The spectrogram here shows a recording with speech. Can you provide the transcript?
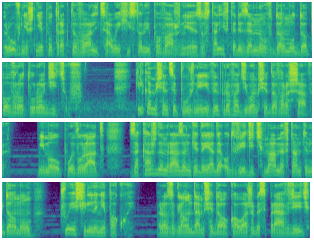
również nie potraktowali całej historii poważnie, zostali wtedy ze mną w domu do powrotu rodziców. Kilka miesięcy później wyprowadziłam się do Warszawy. Mimo upływu lat, za każdym razem, kiedy jadę odwiedzić mamę w tamtym domu, czuję silny niepokój. Rozglądam się dookoła, żeby sprawdzić,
